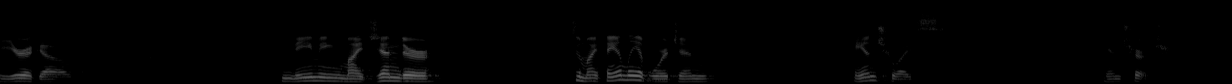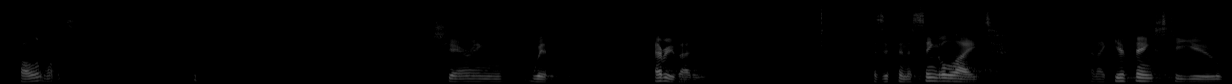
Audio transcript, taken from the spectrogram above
a year ago naming my gender to my family of origin and choice and church all at once. Sharing with everybody as if in a single light. And I give thanks to you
